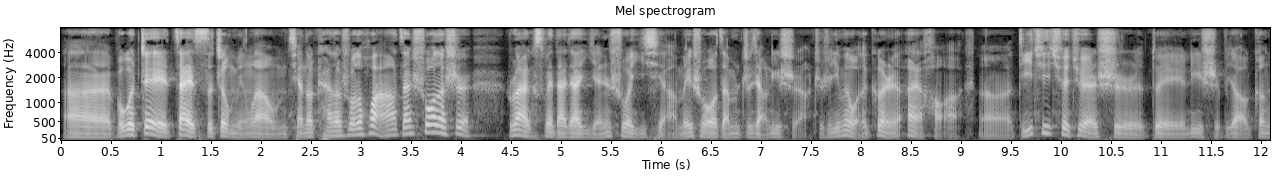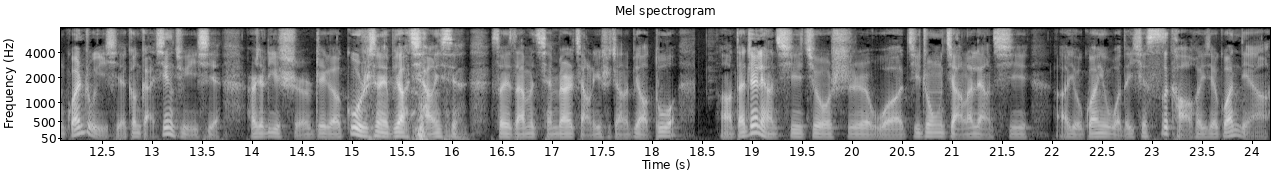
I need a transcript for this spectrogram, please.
呃，不过这再次证明了我们前头开头说的话啊，咱说的是。Rex 为大家言说一切啊，没说咱们只讲历史啊，只是因为我的个人爱好啊，呃，的的确确是对历史比较更关注一些，更感兴趣一些，而且历史这个故事性也比较强一些，所以咱们前边讲历史讲的比较多啊。但这两期就是我集中讲了两期啊，有关于我的一些思考和一些观点啊，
